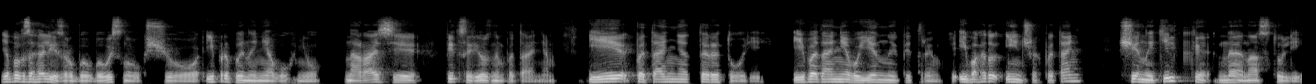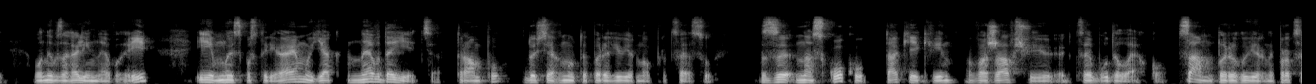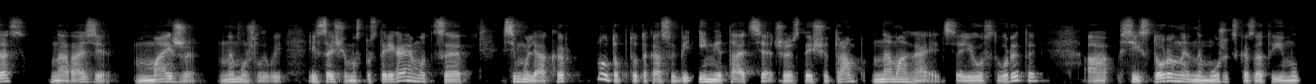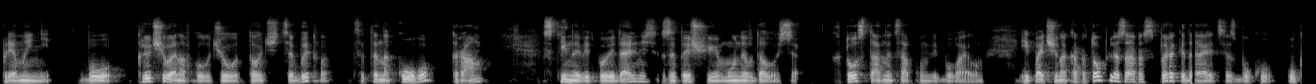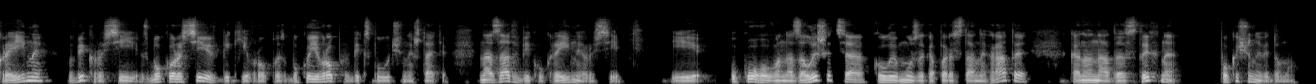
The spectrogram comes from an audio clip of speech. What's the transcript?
Я би взагалі зробив би висновок, що і припинення вогню наразі під серйозним питанням, і питання територій, і питання воєнної підтримки, і багато інших питань ще не тільки не на столі, вони взагалі не в грі. І ми спостерігаємо, як не вдається Трампу досягнути переговірного процесу з наскоку, так як він вважав, що це буде легко. Сам переговірний процес наразі майже неможливий, і все, що ми спостерігаємо, це симулякр. Ну, тобто така собі імітація через те, що Трамп намагається його створити, а всі сторони не можуть сказати йому пряме ні. Бо ключове навколо чого точиться битва, це те, на кого Трамп скине відповідальність за те, що йому не вдалося. Хто стане цапом відбувайлом? І печена картопля зараз перекидається з боку України в бік Росії, з боку Росії в бік Європи, з боку Європи в бік Сполучених Штатів, назад в бік України і Росії. І у кого вона залишиться, коли музика перестане грати, канонада стихне, поки що невідомо.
